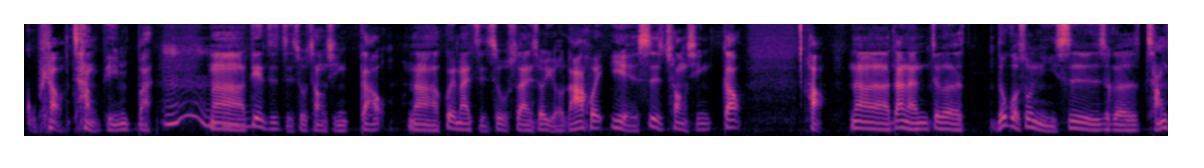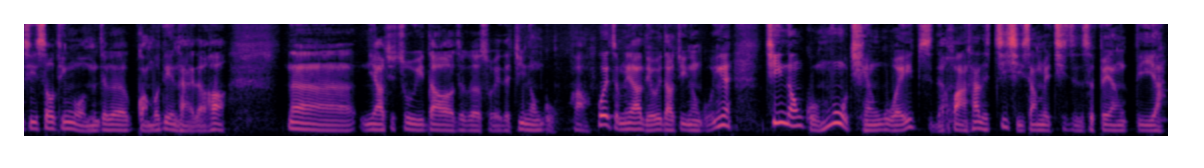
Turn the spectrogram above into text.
股票涨停板。那电子指数创新高，那贵买指数虽然说有拉回，也是创新高。好，那当然这个如果说你是这个长期收听我们这个广播电台的哈。那你要去注意到这个所谓的金融股，哈，为什么要留意到金融股？因为金融股目前为止的话，它的基期上面其实是非常低啊。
